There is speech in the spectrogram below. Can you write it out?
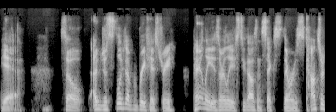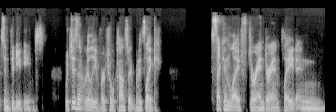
Yeah. So I just looked up a brief history. Apparently, as early as 2006, there was concerts and video games, which isn't really a virtual concert, but it's like Second Life. Duran Duran played, and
